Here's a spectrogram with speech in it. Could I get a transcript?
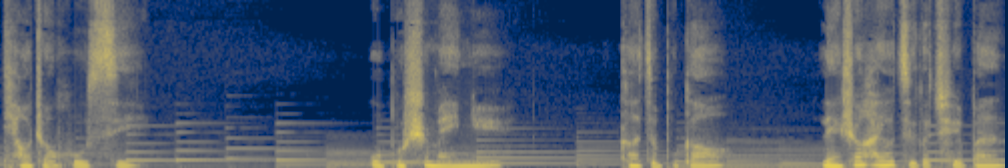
调整呼吸。我不是美女，个子不高，脸上还有几个雀斑，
